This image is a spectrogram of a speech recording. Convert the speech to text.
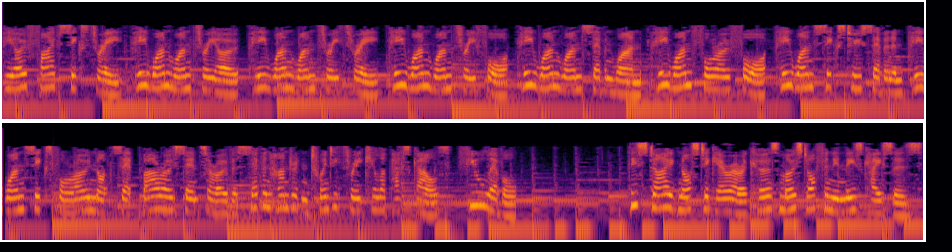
P0563 P1130 P1133 P1134 P1171 P1404 P1627 and P1640 not set baro sensor over 723 kilopascals, fuel level. This diagnostic error occurs most often in these cases.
